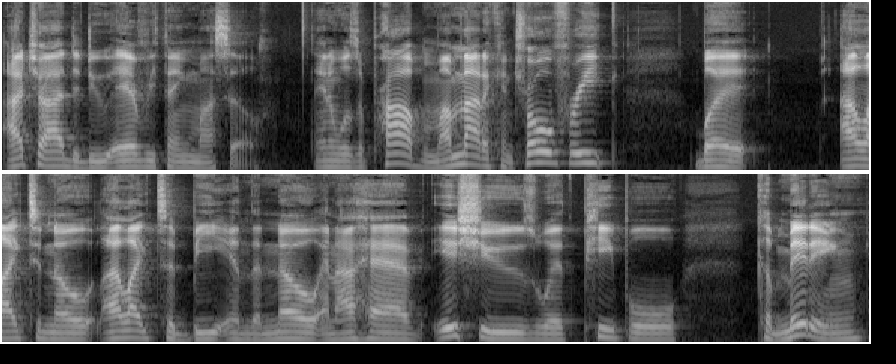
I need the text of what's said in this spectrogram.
I tried to do everything myself. And it was a problem. I'm not a control freak, but I like to know, I like to be in the know, and I have issues with people committing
